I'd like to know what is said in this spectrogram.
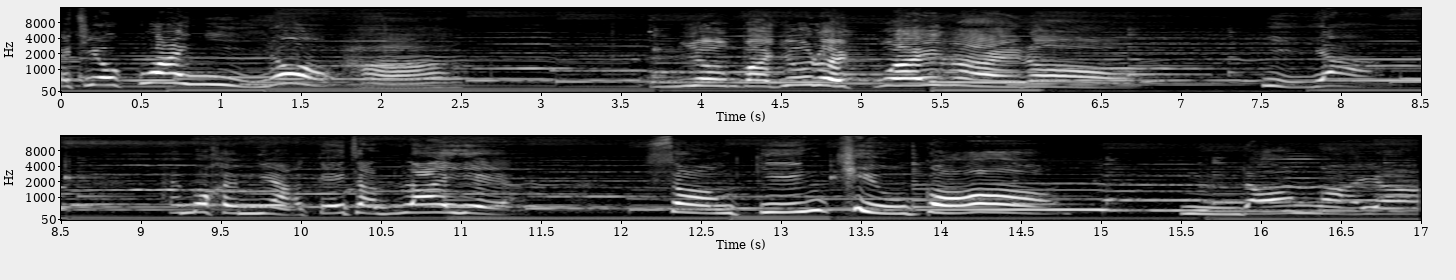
那就要怪你咯。哈，用吧又来怪我咯。你呀，系莫系命嘅就来耶，上紧求过，唔当我呀，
